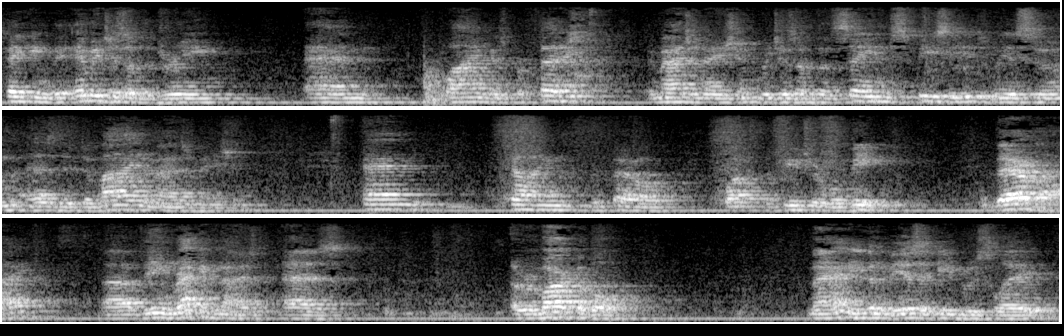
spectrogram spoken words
taking the images of the dream and applying his prophetic imagination, which is of the same species, we assume, as the divine imagination, and telling the Pharaoh what the future will be. Thereby, uh, being recognized as a remarkable man, even if he is a Hebrew slave,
